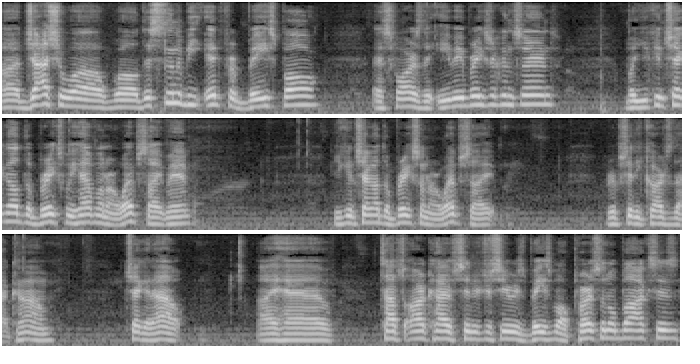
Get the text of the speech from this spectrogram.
Uh, Joshua, well, this is going to be it for baseball as far as the eBay breaks are concerned. But you can check out the breaks we have on our website, man. You can check out the breaks on our website, ripcitycards.com. Check it out. I have Topps Archive Signature Series Baseball Personal Boxes,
